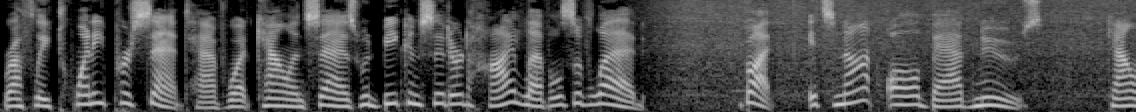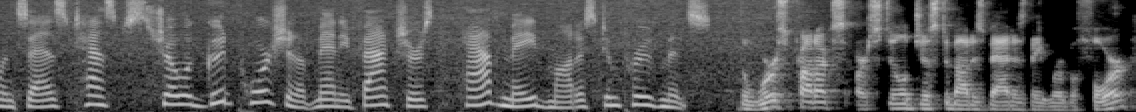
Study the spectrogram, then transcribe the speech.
Roughly 20% have what Callan says would be considered high levels of lead. But it's not all bad news. Callan says tests show a good portion of manufacturers have made modest improvements. The worst products are still just about as bad as they were before,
